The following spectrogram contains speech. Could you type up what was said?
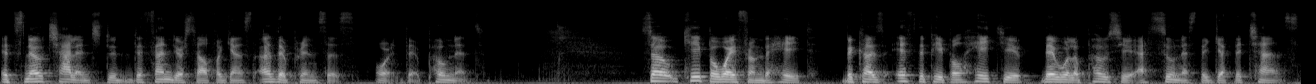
it's no challenge to defend yourself against other princes or the opponent. So keep away from the hate, because if the people hate you, they will oppose you as soon as they get the chance.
